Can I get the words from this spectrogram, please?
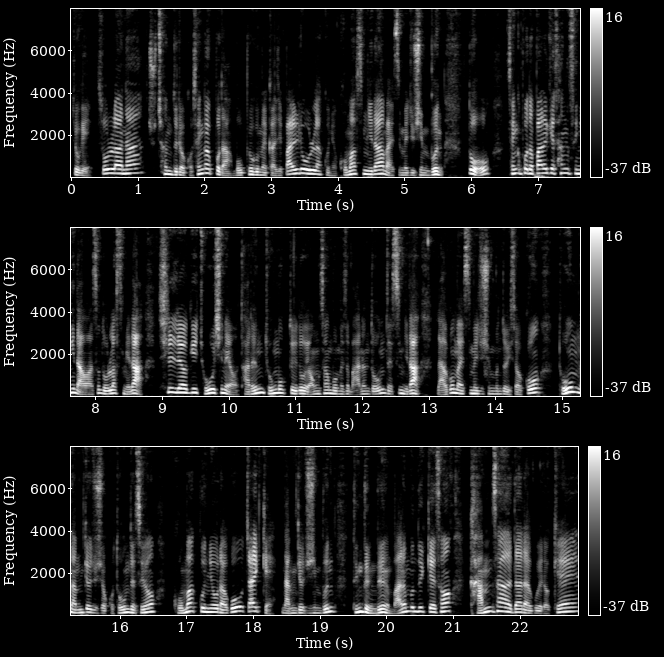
저기 솔라나 추천 드렸고 생각보다 목표 금액까지 빨리 올랐군요. 고맙습니다 말씀해 주신 분 또 생각보다 빠르게 상승이 나와서 놀랐습니다. 실력이 좋으시네요. 다른 종목들도 영상 보면서 많은 도움 됐습니다. 라고 말씀해 주신 분도 있었고 도움 남겨 주셨고 도움 됐어요. 고맙군요 라고 짧게 남겨 주신 분 등등등 많은 분들께서 감사하다라고 이렇게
